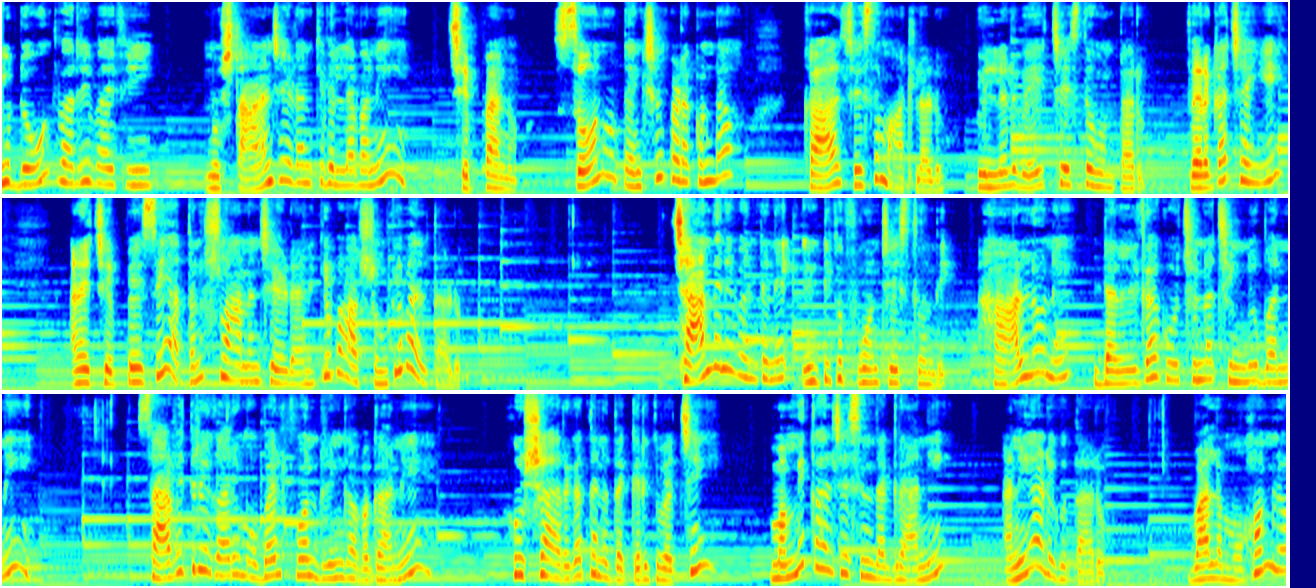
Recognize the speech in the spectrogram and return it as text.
యూ డోంట్ వర్రీ వైఫీ నువ్వు స్నానం చేయడానికి వెళ్ళావని చెప్పాను. సో నువ్వు టెన్షన్ పడకుండా కాల్ చేసి మాట్లాడు. పిల్లలు వెయిట్ చేస్తూ ఉంటారు. త్వరగా చెయ్యి అని చెప్పేసి అతను స్నానం చేయడానికి వాష్రూమ్కి వెళ్తాడు. చాందిని వెంటనే ఇంటికి ఫోన్ చేస్తుంది. హాల్లోనే డల్గా కూర్చున్న చిన్ను బన్ని సావిత్రి గారి మొబైల్ ఫోన్ రింగ్ అవ్వగానే హుషారుగా తన దగ్గరికి వచ్చి మమ్మీ కాల్ చేసిందా గ్రాని? అని అడుగుతారు. వాళ్ళ మొహంలో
